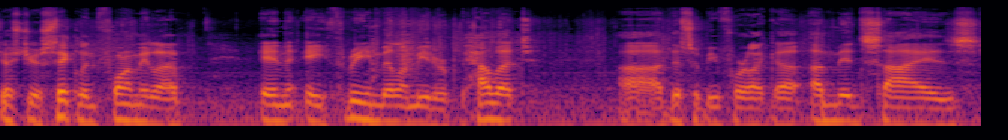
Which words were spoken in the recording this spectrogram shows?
just your cichlid formula in a three millimeter pellet. Uh, this would be for like a, a mid-size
